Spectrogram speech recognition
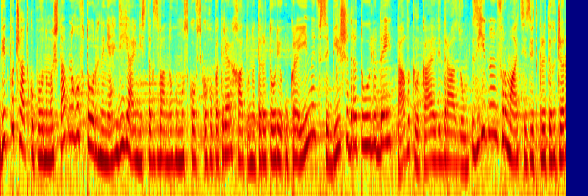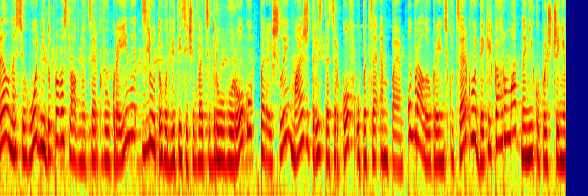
Від початку повномасштабного вторгнення діяльність так званого московського патріархату на території України все більше дратує людей та викликає відразу. Згідно інформації з відкритих джерел, на сьогодні до Православної церкви України з лютого 2022 року перейшли майже 300 церков УПЦ МП. Убрали українську церкву декілька громад на Нікопольщині,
